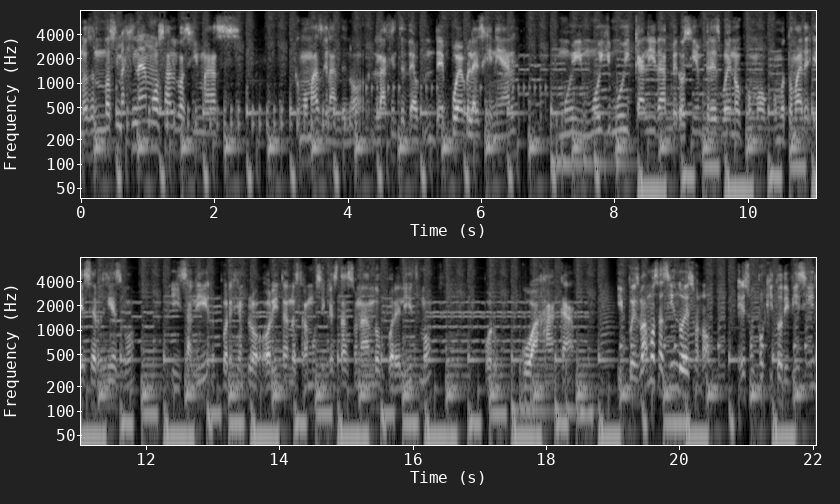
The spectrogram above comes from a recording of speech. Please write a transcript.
nos, nos, imaginamos algo así más, como más grande, ¿no? La gente de, de Puebla es genial, muy, muy, muy cálida, pero siempre es bueno como, como tomar ese riesgo y salir. Por ejemplo, ahorita nuestra música está sonando por el Istmo, por Oaxaca, y pues vamos haciendo eso, ¿no? Es un poquito difícil,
